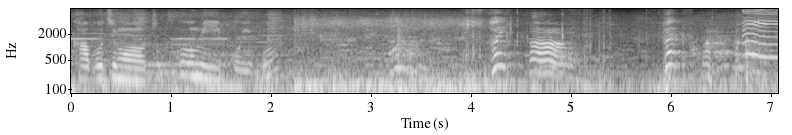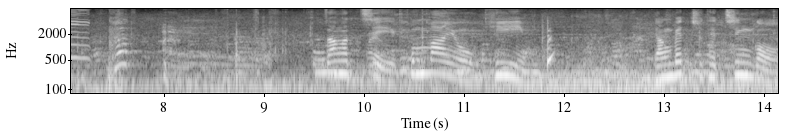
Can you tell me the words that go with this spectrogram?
갑오징어 쭈꾸미 보이고 hi! 아. hi! 하! 장아찌, 콘마요, 김, 양배추 데친 거,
